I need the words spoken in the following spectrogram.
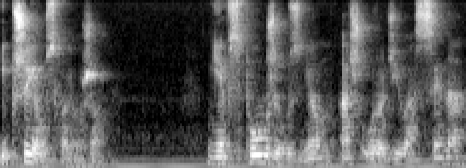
i przyjął swoją żonę. Nie współżył z nią, aż urodziła syna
